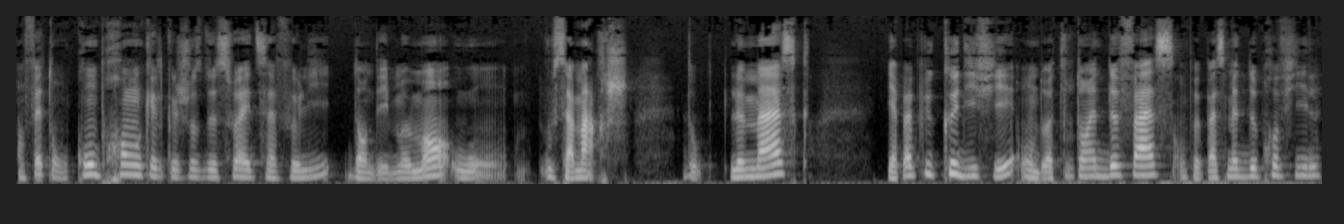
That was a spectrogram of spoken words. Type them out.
en fait on comprend quelque chose de soi et de sa folie dans des moments où, où ça marche. Donc le masque, il n'y a pas plus codifié, on doit tout le temps être de face, on ne peut pas se mettre de profil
